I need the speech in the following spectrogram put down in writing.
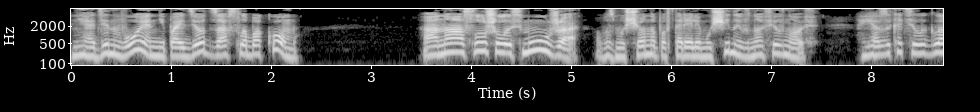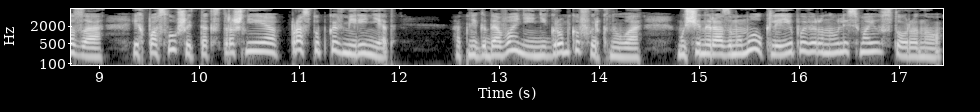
ни один воин не пойдет за слабаком. «Она слушалась мужа!» — возмущенно повторяли мужчины вновь и вновь. Я закатила глаза. Их послушать так страшнее проступка в мире нет. От негодования негромко фыркнула. Мужчины разом умолкли и повернулись в мою сторону.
